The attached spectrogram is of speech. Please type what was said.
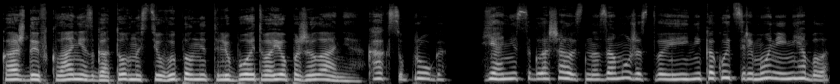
«Каждый в клане с готовностью выполнит любое твое пожелание, как супруга. Я не соглашалась на замужество, и никакой церемонии не было.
